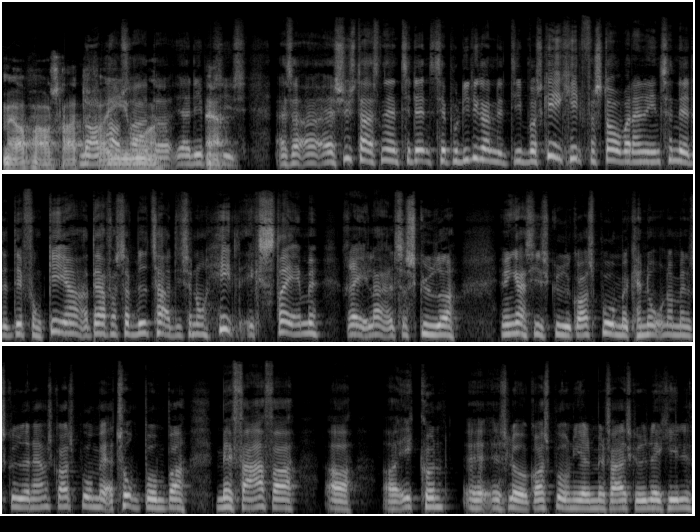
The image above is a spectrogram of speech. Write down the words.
med ophavsret med ophavsret, og, ja, lige præcis. Ja. Altså, og jeg synes, der er sådan en tendens til, at politikerne, de måske ikke helt forstår, hvordan internettet det fungerer, og derfor så vedtager de sådan nogle helt ekstreme regler, altså skyder, jeg vil ikke engang sige skyder gråsbue med kanoner, men skyder nærmest gråsbue med atombomber, med fare for at og ikke kun øh, slå gråsbuen ihjel, men faktisk ødelægge hele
